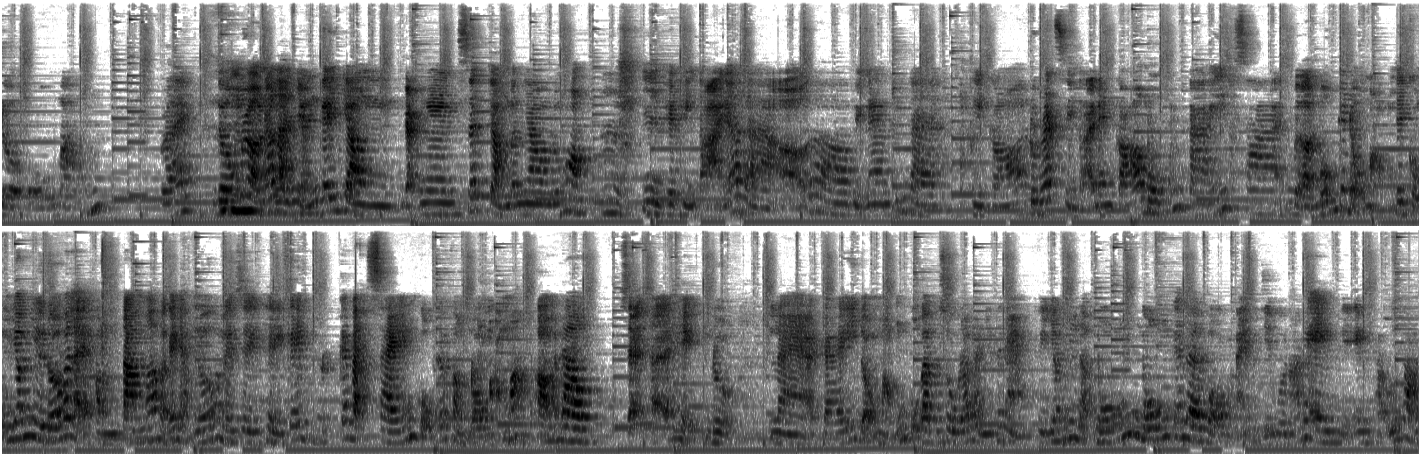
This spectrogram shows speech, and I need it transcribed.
độ mỏng right? Đúng rồi nó là những cái dòng đặt ngang xếp chồng lên nhau đúng không? Ừ. ừ, thì hiện tại á, là ở ờ, Việt Nam chúng ta thì có Durex hiện tại đang có bốn cái size ờ, bốn cái độ mỏng. Thì cũng giống như đối với lại hồng tâm á, và cái giọt nước Macy thì cái cái vạch sáng của cái phần độ mỏng á, ở đâu sẽ thể hiện được là cái độ mỏng của bao su đó là như thế nào? Thì giống như là bốn bốn cái level hồi nãy mà chị vừa nói với em thì em thử coi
